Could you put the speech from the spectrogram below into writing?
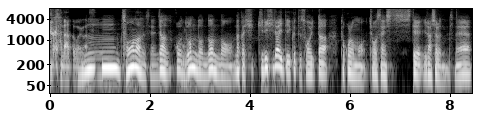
るかなと思います。うーん、そうなんですね。じゃあ、こう、どんどんどんどん、なんかひ切り開いていくってそういったところも挑戦ししていらっしゃるんですね。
